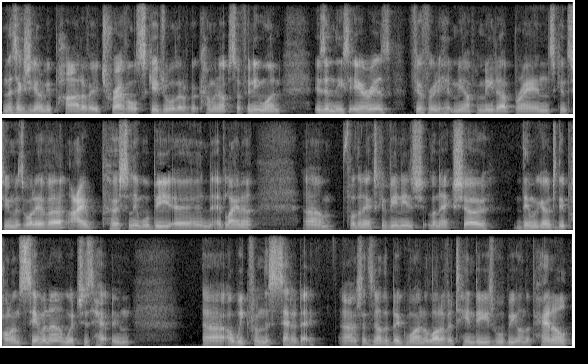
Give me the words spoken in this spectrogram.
and that's actually going to be part of a travel schedule that I've got coming up. So if anyone is in these areas, feel free to hit me up and meet up, brands, consumers, whatever. I personally will be in Atlanta um, for the next convenience, the next show. Then we're going to the Apollon seminar, which is happening uh, a week from this Saturday. Uh, so that's another big one. A lot of attendees will be on the panel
